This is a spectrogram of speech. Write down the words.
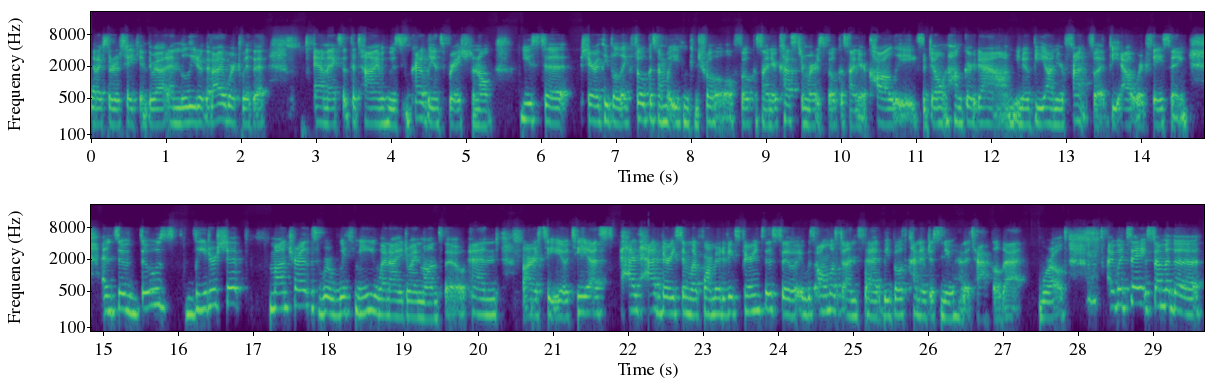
that I've sort of taken throughout. And the leader that I worked with at Amex at the time, who was incredibly inspirational, used to share with people like focus on what you can control, focus on your customers, focus on your colleagues, don't hunker down, you know, be on your front foot, be outward facing. And so those leadership mantras were with me when I joined Monzo. And our CEO, TS, had had very similar formative experiences. So it was almost unsaid. We both kind of just knew how to tackle that world. I would say some of the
